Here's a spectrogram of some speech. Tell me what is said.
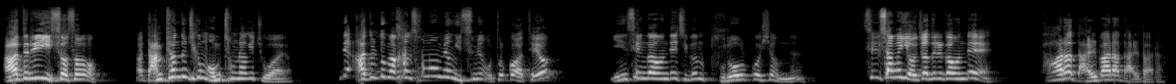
아들이 있어서 남편도 지금 엄청나게 좋아요. 근데 아들도 막 한 서너 명 있으면 어떨 것 같아요? 인생 가운데 지금 부러울 것이 없는 세상의 여자들 가운데 봐라 날 봐라 날 봐라.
